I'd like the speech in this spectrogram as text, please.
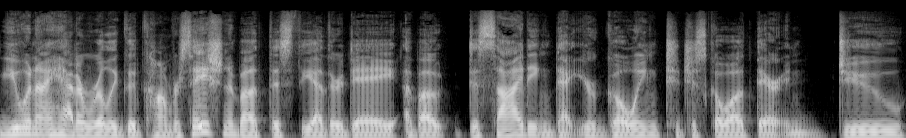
you and I had a really good conversation about this the other day about deciding that you're going to just go out there and do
